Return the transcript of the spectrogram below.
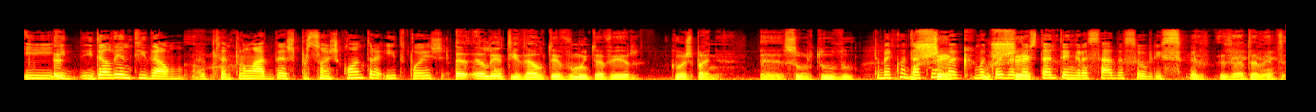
e, e, e, da lentidão. Portanto, por um lado, das pressões contra e depois. A, a lentidão teve muito a ver com a Espanha Uh, sobretudo. Também conta aqui cheque, uma, uma coisa cheque, bastante engraçada sobre isso. Exatamente.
